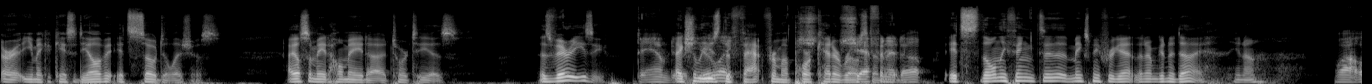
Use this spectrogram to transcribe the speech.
or you make a quesadilla of it. It's so delicious. I also made homemade uh, tortillas. It was very easy. Damn, dude. Actually, you're used the fat from a porchetta roast. I chefing it up. It's the only thing that makes me forget that I'm gonna die. You know. Wow,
